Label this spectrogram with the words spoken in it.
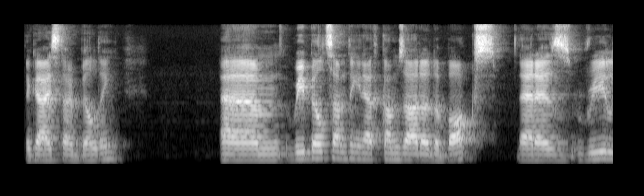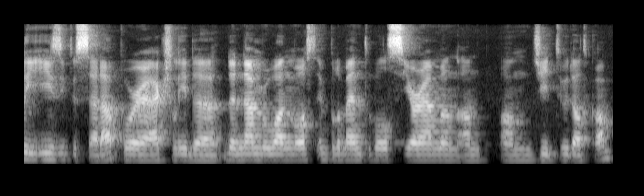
the guys start building. Um, we built something that comes out of the box that is really easy to set up. We're actually the, the number one most implementable CRM on, on, on g2.com.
